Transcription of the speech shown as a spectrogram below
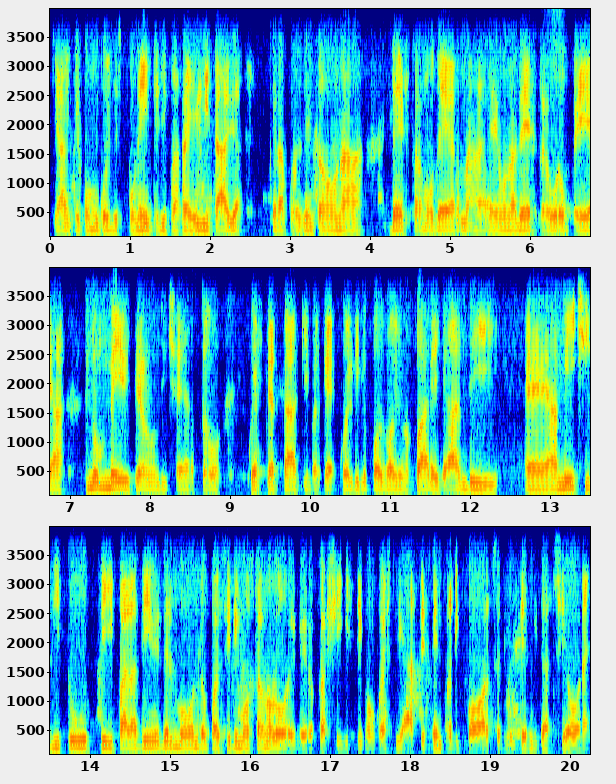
che anche comunque gli esponenti di Fratelli d'Italia che rappresentano una destra moderna e una destra europea non meritano di certo questi attacchi perché quelli che poi vogliono fare i grandi eh, amici di tutti, i paladini del mondo, poi si dimostrano loro i veri fascisti con questi atti sempre di forza, di intimidazione.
